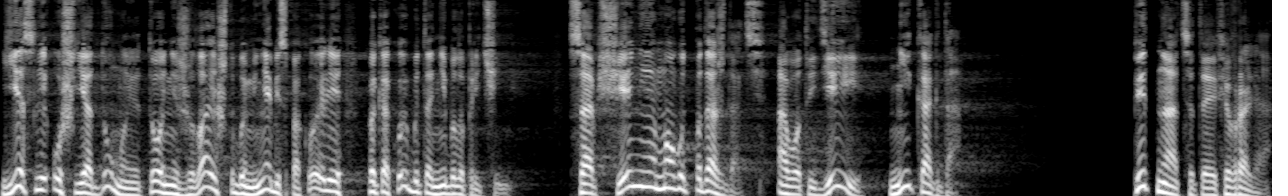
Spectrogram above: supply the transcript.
Если уж я думаю, то не желаю, чтобы меня беспокоили по какой бы то ни было причине. Сообщения могут подождать, а вот идеи — никогда. 15 февраля.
